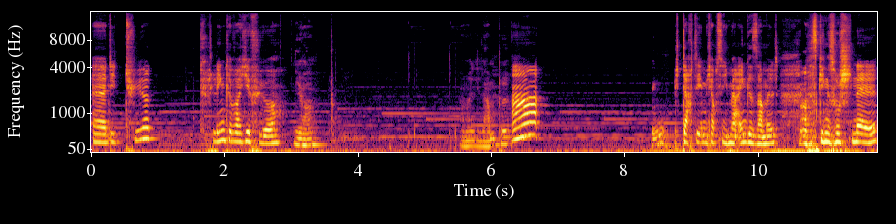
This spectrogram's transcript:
Äh, die Türklinke war hierfür. Ja. Haben wir die Lampe. Ah, Oh, ich dachte eben, ich habe es nicht mehr eingesammelt. Das ging so schnell.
